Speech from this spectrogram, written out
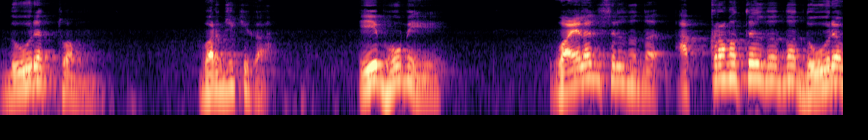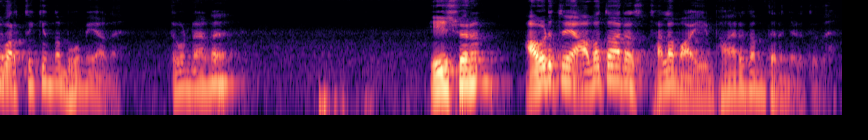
ദൂരത്വം വർജിക്കുക. ഈ ഭൂമി വയലൻസിൽ നിന്ന് അക്രമത്തിൽ നിന്ന് ദൂരെ വർത്തിക്കുന്ന ഭൂമിയാണ്. അതുകൊണ്ടാണ് ഈശ്വരൻ അവിടുത്തെ അവതാര സ്ഥലമായി ഭാരതം തിരഞ്ഞെടുത്തത്.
